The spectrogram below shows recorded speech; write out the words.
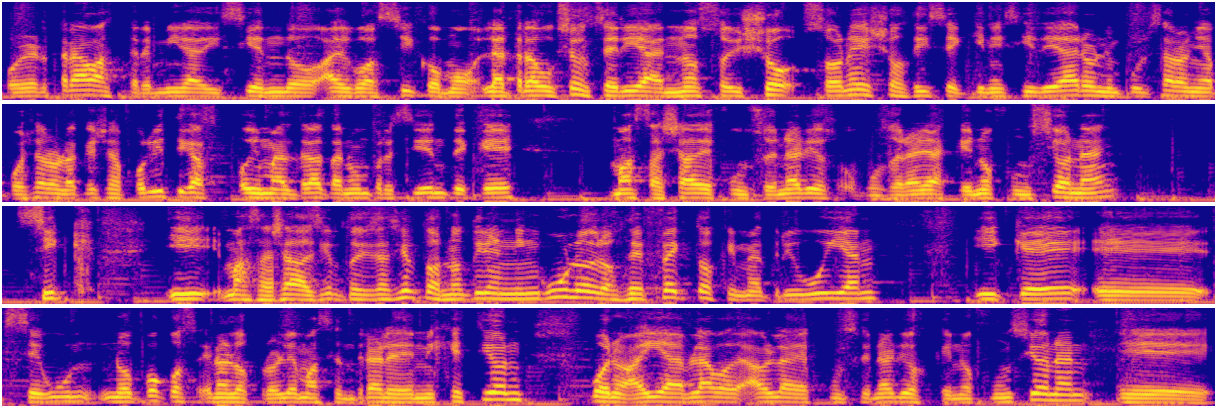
poner trabas, termina diciendo algo así como, la traducción sería, no soy yo, son ellos, dice quienes idearon, impulsaron y apoyaron aquellas políticas, hoy maltratan a un presidente que, más allá de funcionarios o funcionarias que no funcionan, SIC y más allá de ciertos y desaciertos no tienen ninguno de los defectos que me atribuían y que eh, según no pocos eran los problemas centrales de mi gestión. Bueno, ahí hablaba, habla de funcionarios que no funcionan. eh,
